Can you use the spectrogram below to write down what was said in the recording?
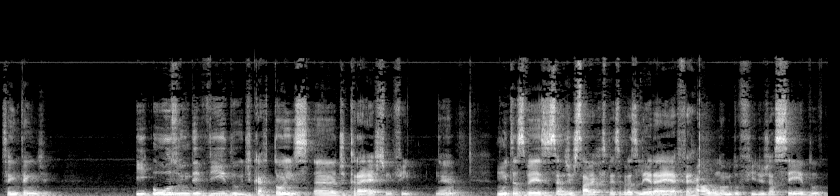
Você entende? E uso indevido de cartões uh, de crédito, enfim, né? Muitas vezes, a gente sabe que a experiência brasileira é ferrar o nome do filho já cedo.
